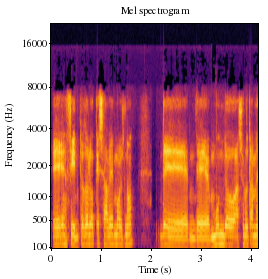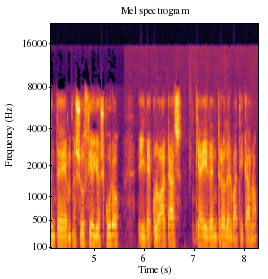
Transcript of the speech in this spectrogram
eh, en fin, todo lo que sabemos ¿no? de, de mundo absolutamente sucio y oscuro y de cloacas que hay dentro del Vaticano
